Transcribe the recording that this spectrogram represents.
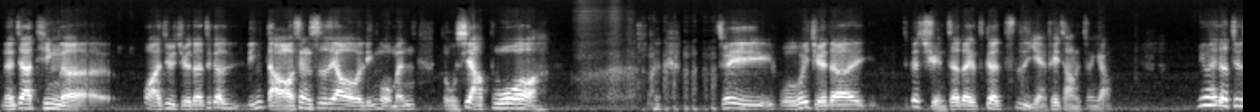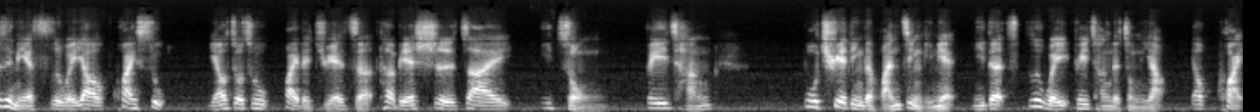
人家听了话就觉得这个领导好像是要领我们走下坡。所以我会觉得这个选择的这个字眼非常的重要。另外一个就是你的思维要快速，也要做出快的抉择，特别是在一种非常不确定的环境里面，你的思维非常的重要，要快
